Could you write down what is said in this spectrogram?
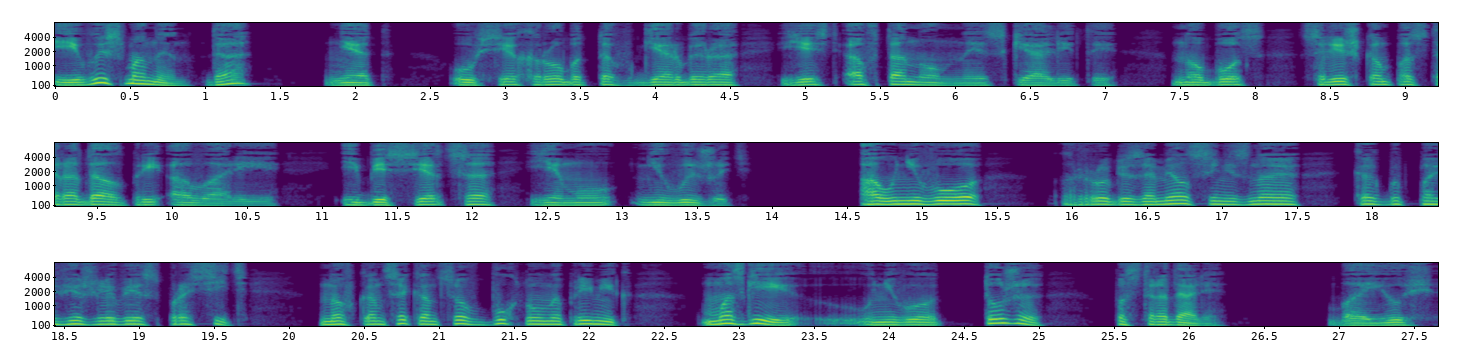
И вы с Манен, да? Нет. У всех роботов Гербера есть автономные скиолиты, но босс слишком пострадал при аварии, и без сердца ему не выжить. А у него... Робби замялся, не зная, как бы повежливее спросить — но в конце концов бухнул напрямик. Мозги у него тоже пострадали? — Боюсь,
